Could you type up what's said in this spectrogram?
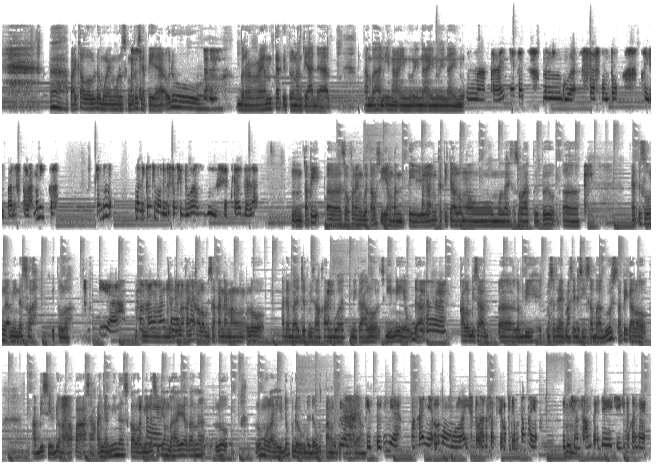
ah, apalagi kalau lu udah mulai ngurus-ngurus ya Tia. Aduh, berentet itu nanti ada tambahan ina inu ina inu ina inu. makanya kan mending gue save untuk kehidupan setelah menikah emang menikah cuma di resepsi doang buset kagak lah Mm, tapi uh, so far yang gue tahu sih yang penting ketika lo mau mulai sesuatu itu uh, at least lo nggak minus lah gitu loh. Iya, makanya kan. Hmm, jadi makanya kalau misalkan emang lo ada budget misalkan buat nikah lo segini ya udah. Mm-mm. Kalau bisa uh, lebih, maksudnya masih ada sisa bagus. Tapi kalau habis ya udah nggak apa-apa asalkan jangan minus. Kalau minus itu yang bahaya karena lo lo mulai hidup udah udah ada utang gitu Nah, kayak yang itu dia. Makanya lu memulai setelah resepsi lu punya utang kayak, aduh Hmm. jangan sampai deh kayak gitu kan kayak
